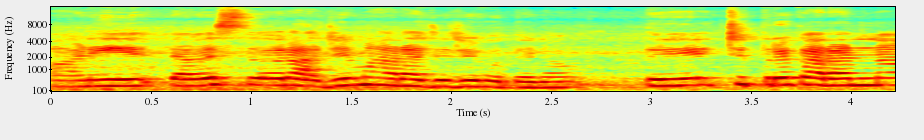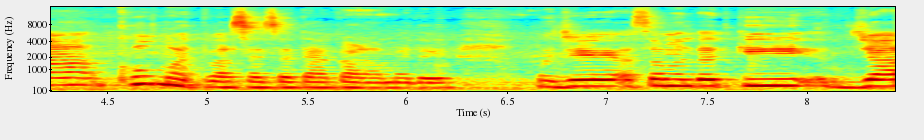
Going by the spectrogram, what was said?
आणि त्यावेळेस राजे महाराजे जे होते ना ते चित्रकारांना खूप महत्त्व असायचं त्या काळामध्ये. म्हणजे असं म्हणतात की ज्या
